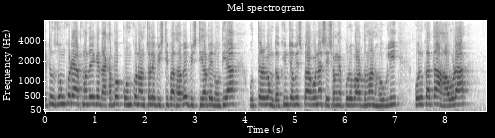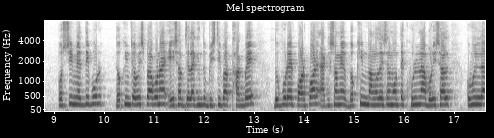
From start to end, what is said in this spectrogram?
একটু জুম করে আপনাদেরকে দেখাবো কোন কোন অঞ্চলে বৃষ্টিপাত হবে। বৃষ্টি হবে নদিয়া, উত্তর এবং দক্ষিণ চব্বিশ পরগনা, সেই সঙ্গে পূর্ব বর্ধমান, হুগলি, কলকাতা, হাওড়া, পশ্চিম মেদিনীপুর দক্ষিণ চব্বিশ পরগনা এইসব জেলায় কিন্তু বৃষ্টিপাত থাকবে। দুপুরের পরপর একই সঙ্গে দক্ষিণ বাংলাদেশের মধ্যে খুলনা, বরিশাল, কুমিল্লা,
